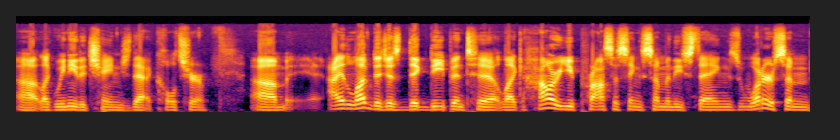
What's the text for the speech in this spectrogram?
Uh, like we need to change that culture. Um, I'd love to just dig deep into like how are you processing some of these things? What are some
